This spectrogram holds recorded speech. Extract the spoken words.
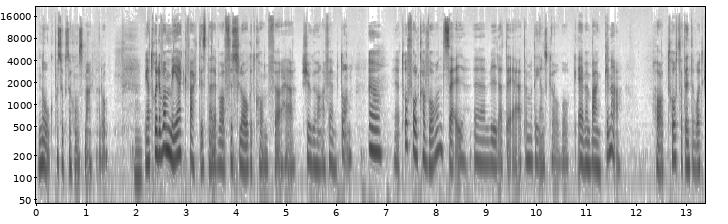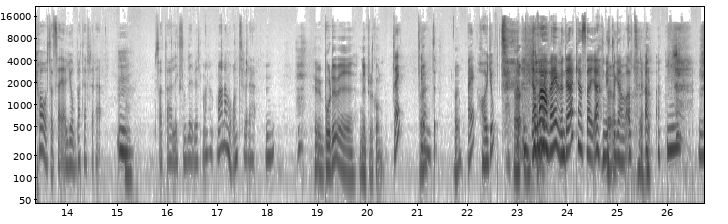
något på successionsmarknaden. Då. Mm. Men jag tror det var mer faktiskt när det var förslaget kom för här 2015. Ja. Jag tror folk har vant sig eh, vid att det är ett amorteringskrav och även bankerna har, trots att det inte var ett krav så att säga, jobbat efter det här. Mm. Så att det har liksom blivit, man, man har vant sig vid det här. Mm. Hur, bor du i nyproduktion? Nej, det gör Nej. jag inte. Nej. Nej, har gjort. Ja. Jag varvar även där kan jag säga, nytt och gammalt. Mm.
